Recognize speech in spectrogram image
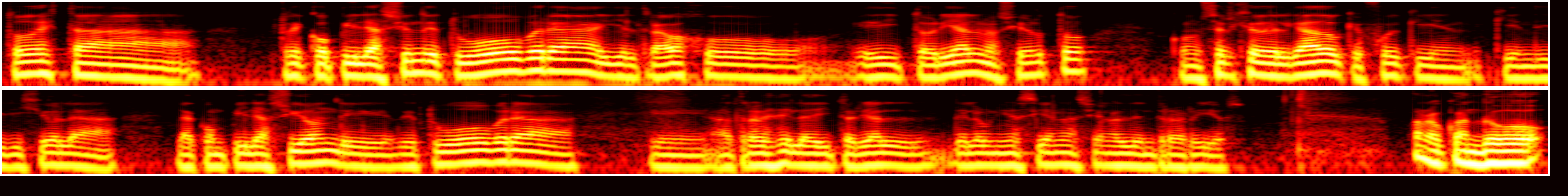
toda esta recopilación de tu obra y el trabajo editorial, ¿no es cierto?, con Sergio Delgado, que fue quien, quien dirigió la, compilación de, tu obra eh, a través de la editorial de la Universidad Nacional de Entre Ríos. Bueno, cuando,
